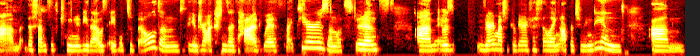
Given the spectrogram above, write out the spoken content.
um, the sense of community that I was able to build and the interactions I've had with my peers and with students. Um, it was very much like a very fulfilling opportunity and um,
